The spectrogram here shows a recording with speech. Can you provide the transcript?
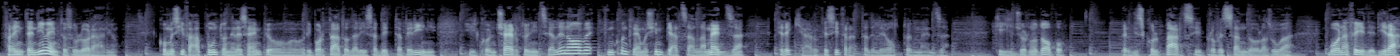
fraintendimento sull'orario, come si fa appunto nell'esempio riportato da Elisabetta Perini. Il concerto inizia alle 9, incontriamoci in piazza alla mezza ed è chiaro che si tratta delle 8 e mezza. Chi il giorno dopo, per discolparsi, professando la sua buona fede, dirà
